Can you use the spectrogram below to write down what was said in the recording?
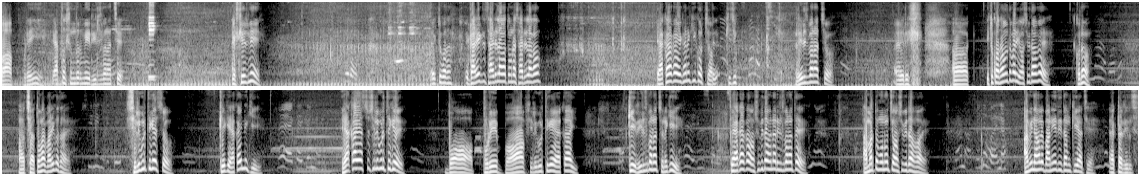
বাপ রে এত সুন্দর মেয়ে রিলস বানাচ্ছে। এক্সকিউজ মি একটু কথা গাড়ি একটু সাইডে লাগাও তোমরা সাইডে লাগাও। একা একা এখানে কি করছ? কিছু রিলস বানাচ্ছ? একটু কথা বলতে পারি? অসুবিধা হবে? কোনো? আচ্ছা তোমার বাড়ি কোথায়? শিলিগুড়ি থেকে এসছো? কে কে একাই নাকি? একাই আসছো শিলিগুড়ি থেকে? বাপ রে বাপ, শিলিগুড়ি থেকে একাই? কি রিলস বানাচ্ছ নাকি? তো একা একা অসুবিধা হয় না রিলস বানাতে? আমার তো মনে হচ্ছে অসুবিধা হয়। আমি না হলে বানিয়ে দিতাম কি আছে একটা রিলস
